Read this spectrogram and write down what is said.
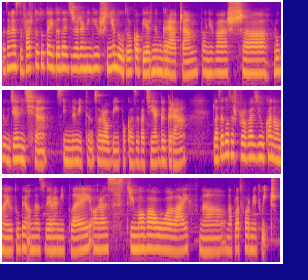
Natomiast warto tutaj dodać, że Remigiusz nie był tylko biernym graczem, ponieważ e, lubił dzielić się z innymi tym, co robi i pokazywać, jak gra. Dlatego też prowadził kanał na YouTubie o nazwie Remi Play oraz streamował live na, na platformie Twitch.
